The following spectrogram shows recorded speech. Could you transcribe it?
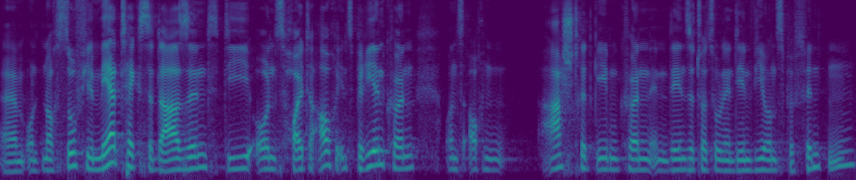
Ähm, und noch so viel mehr Texte da sind, die uns heute auch inspirieren können, uns auch einen Arschtritt geben können in den Situationen, in denen wir uns befinden,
